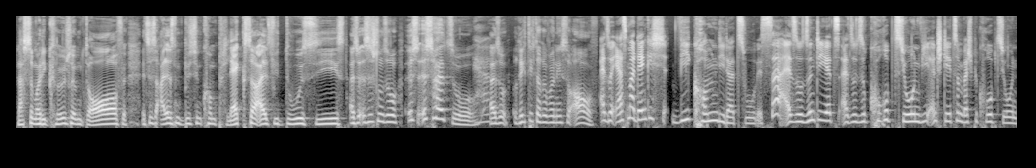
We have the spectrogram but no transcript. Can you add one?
lass doch mal die Kirche im Dorf. Es ist alles ein bisschen komplexer, als wie du es siehst. Also es ist schon so, es ist halt so. Ja. Also reg dich darüber nicht so auf. Also erstmal denke ich, wie kommen die dazu, wisst ihr? Also sind die jetzt, also so Korruption, wie entsteht zum Beispiel Korruption?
